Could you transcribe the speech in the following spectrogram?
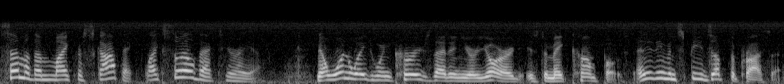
some of them microscopic, like soil bacteria. Now, one way to encourage that in your yard is to make compost, and it even speeds up the process.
